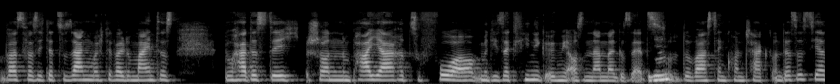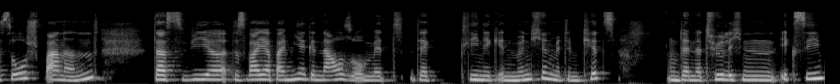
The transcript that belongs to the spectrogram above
was, was ich dazu sagen möchte, weil du meintest, du hattest dich schon ein paar Jahre zuvor mit dieser Klinik irgendwie auseinandergesetzt mhm. oder du warst in Kontakt. Und das ist ja so spannend, dass wir, das war ja bei mir genauso mit der Klinik in München mit den Kids und der natürlichen ICSI,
